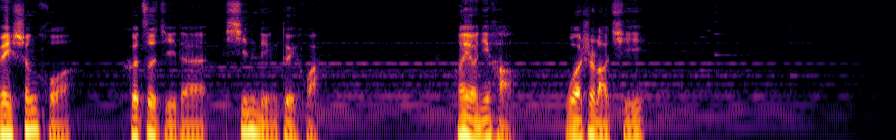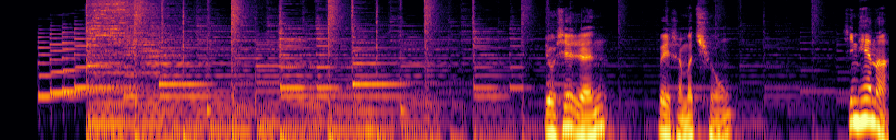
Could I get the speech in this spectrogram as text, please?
味生活，和自己的心灵对话。朋友你好，我是老齐。有些人为什么穷？今天呢，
